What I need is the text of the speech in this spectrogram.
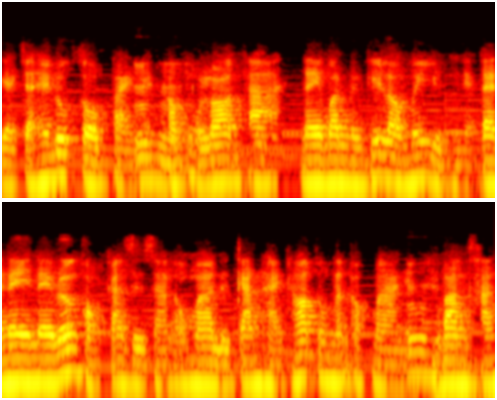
อยากจะให้ลูกโตไปเนี่ยอือฮึเอาตัวรอดได้ในวันหนึ่งที่เราไม่อยู่เนี่ยแต่ในในเรื่องของการสื่อสารออกมา หรือการถ่ายทอดตรงนั้นออกมาเนี่ยบางครั้ง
